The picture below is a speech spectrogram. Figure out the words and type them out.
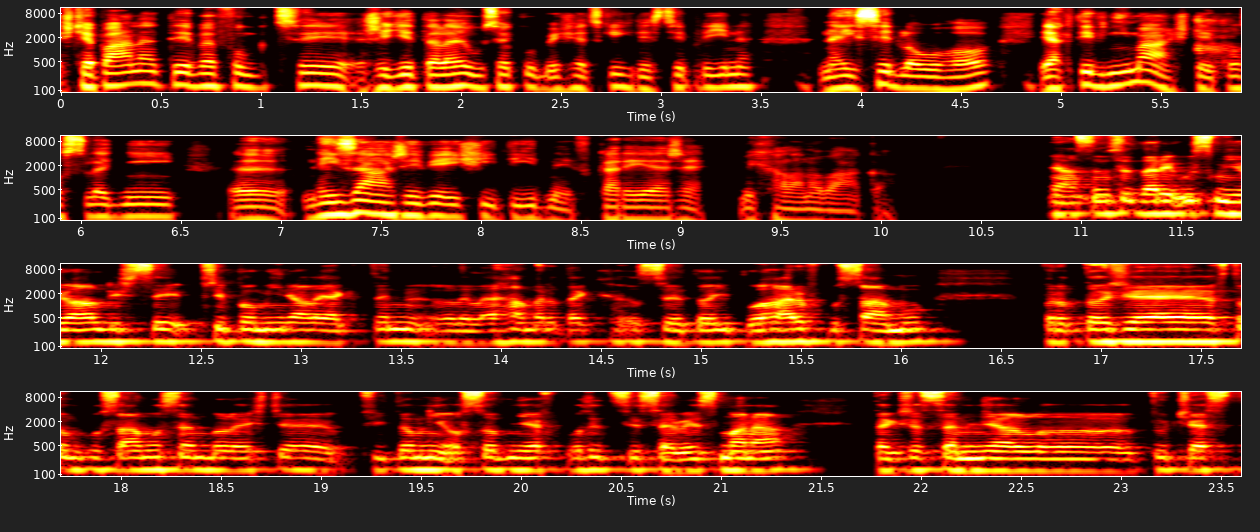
Štěpáne, ty ve funkci ředitele úseku běžeckých disciplín nejsi dlouho. Jak ty vnímáš ty poslední eh, nejzářivější týdny v kariéře Michala Nováka? Já jsem se tady usmíval, když si připomínal, jak ten Lillehammer, tak světový pohár v Kusámu, protože v tom Kusámu jsem byl ještě přítomný osobně v pozici servismana, takže jsem měl eh, tu čest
